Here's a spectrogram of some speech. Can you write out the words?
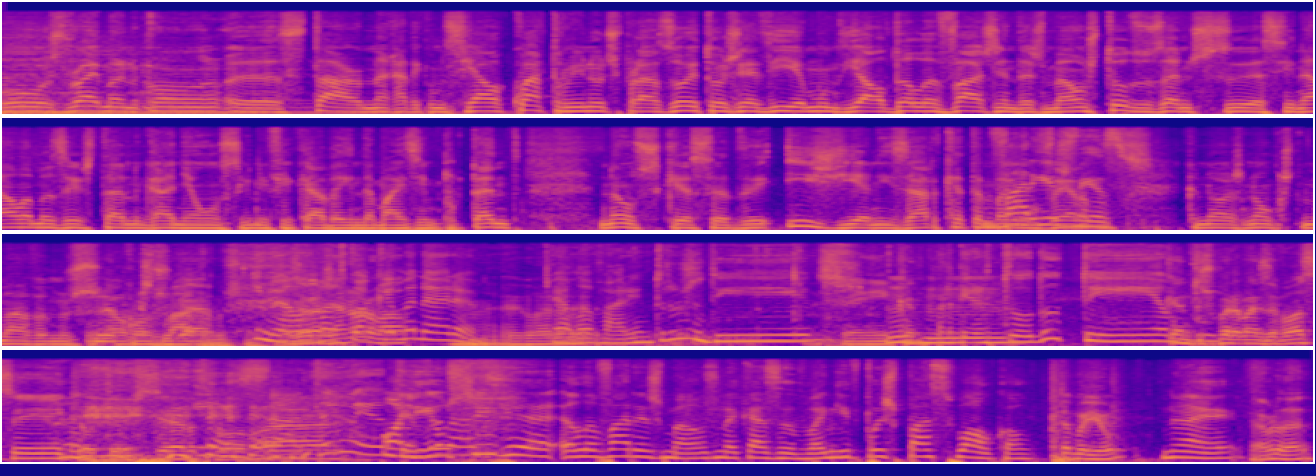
Os Raymond com uh, Star na Rádio Comercial, 4 minutos para as 8. Hoje é Dia Mundial da Lavagem das Mãos. Todos os anos se assinala, mas este ano ganha um significado ainda mais importante. Não se esqueça de higienizar, que é também Várias um verbo vezes. que nós não costumávamos Não conjugar. costumávamos. Não é Mas agora lavar já de qualquer normal. maneira. Agora- É lavar entre os dedos. Sim, canto, Perder todo o tempo. canto os parabéns a você, que é o tempo certo. para lavar. Exatamente. Olha, é eu verdade. chego a lavar as mãos na casa de banho e depois passo o álcool. Também eu. Não é? É verdade.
